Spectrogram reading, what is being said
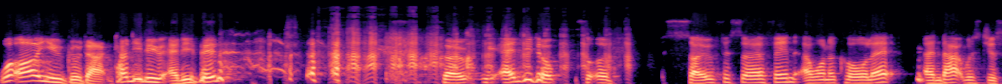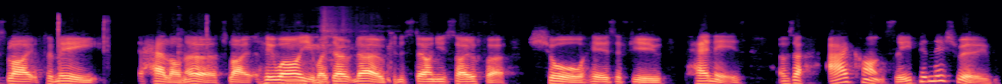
What are you good at? Can you do anything? so we ended up sort of sofa surfing, I want to call it. And that was just like, for me, hell on earth. Like, who are you? I don't know. Can I stay on your sofa? Sure, here's a few pennies. I was like, I can't sleep in this room.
